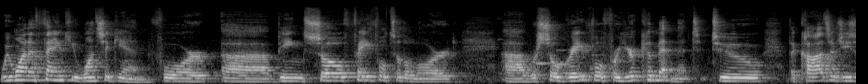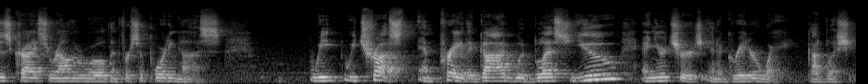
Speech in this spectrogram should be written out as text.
We want to thank you once again for uh, being so faithful to the Lord. Uh, we're so grateful for your commitment to the cause of Jesus Christ around the world and for supporting us. We, we trust and pray that God would bless you and your church in a greater way. God bless you.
